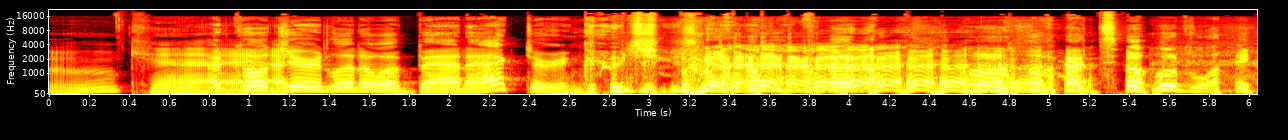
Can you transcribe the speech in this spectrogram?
Okay, I'd call Jared Leto a bad actor in Gucci. But I don't know about Toad like.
